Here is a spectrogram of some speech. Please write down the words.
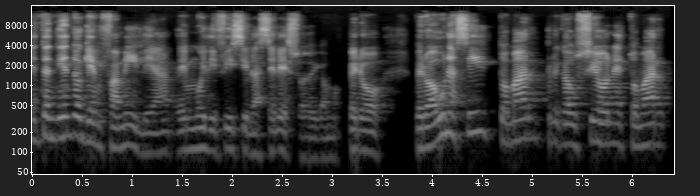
entendiendo que en familia es muy difícil hacer eso, digamos, pero, pero aún así tomar precauciones, tomar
